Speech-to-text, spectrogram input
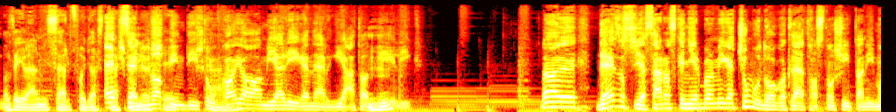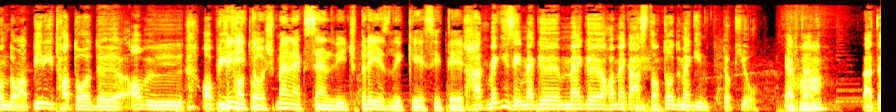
az élelmiszerfogyasztás Egyszerű napindító kaja, ami elég energiát ad uh-huh. délig. Na, de ez az, hogy a száraz kenyérből még egy csomó dolgot lehet hasznosítani. Mondom, a piríthatod, apríthatod. Pirítos, meleg szendvics, prézli készítés. Hát meg izé, meg, meg ha megáztatod, megint tök jó. Érted? Aha. Hát,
